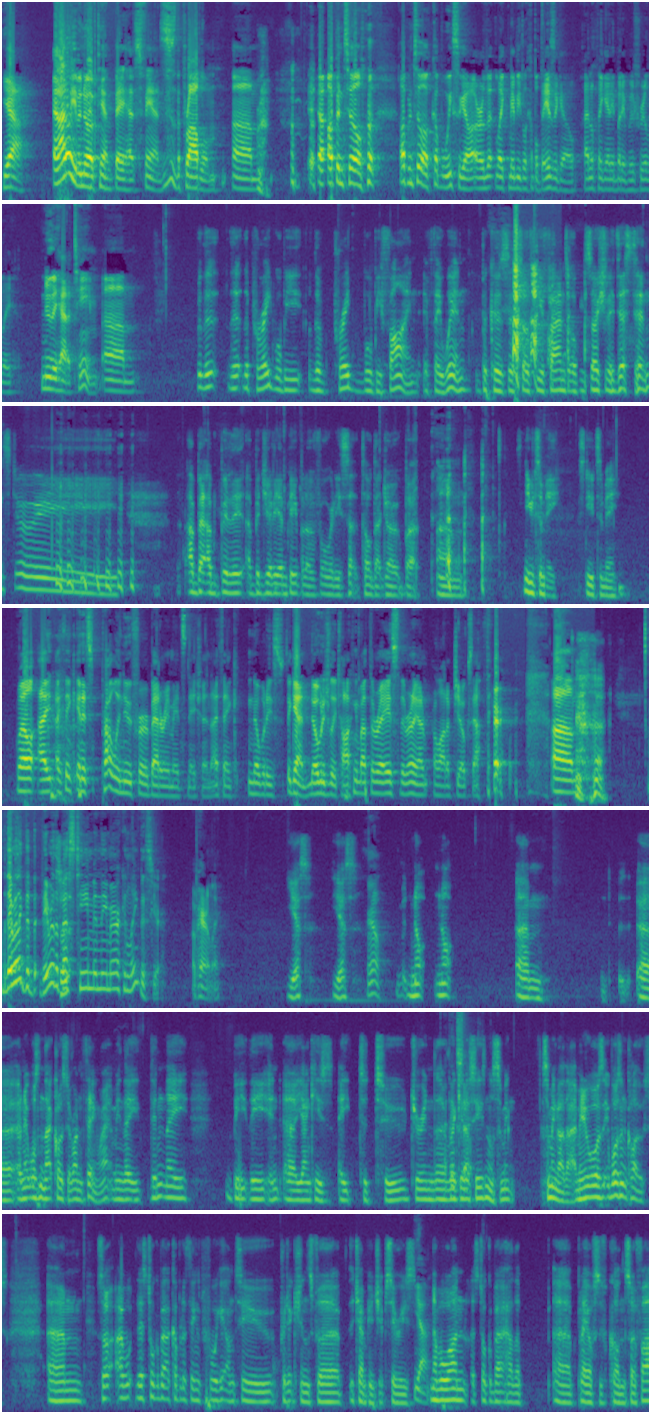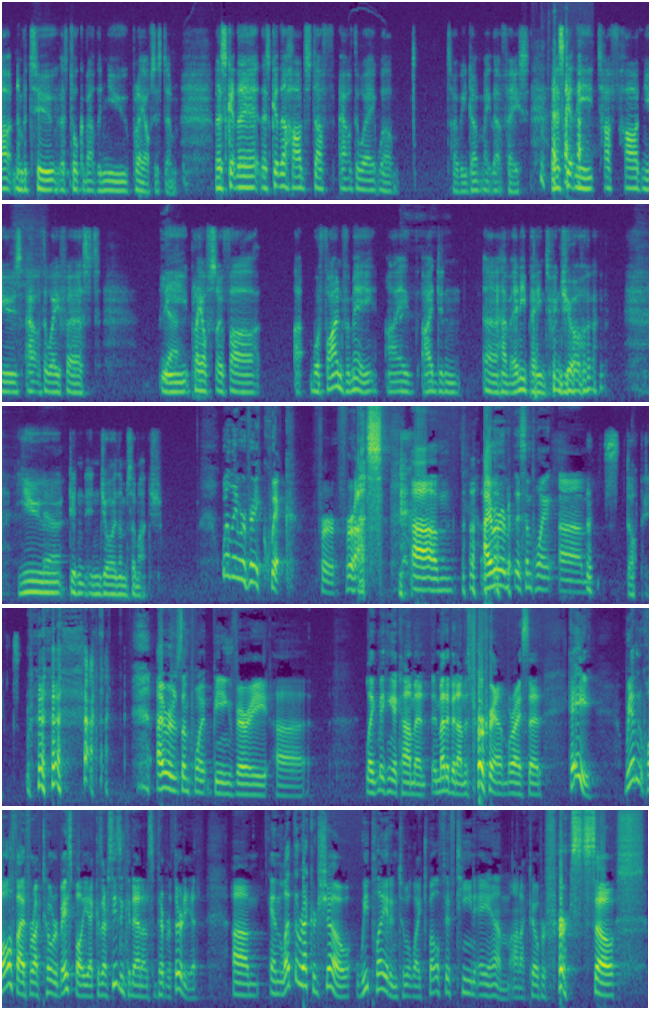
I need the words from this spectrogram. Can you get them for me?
Yeah, and I don't even know if Tampa Bay has fans. This is the problem. Um, up until up until a couple weeks ago, or like maybe a couple days ago, I don't think anybody was really knew they had a team. Um, But the, the, the parade will be the parade will be fine if they win because there's so few fans. It'll be socially distanced. I bet a, billion, a bajillion people have already told that joke, but um, it's new to me. It's new to me. Well, I, I think, and it's probably new for Battery Mates Nation. I think nobody's, again, nobody's really talking about the race. There really aren't a lot of jokes out there. Um, but they were like the they were the So- best team in the American League this year, apparently. Yes, yes, Yeah. not not. Um, uh, and it wasn't that close to run thing, right? I mean, they didn't they beat the uh, Yankees eight to two during the regular so. season or something, something like that. I mean, it was it wasn't close. Um, so I w- let's talk about a couple of things before we get on to predictions for the championship series. Yeah. Number one, let's talk about how the uh, playoffs have gone so far. Number two, let's talk about the new playoff system. Let's get the let's get the hard stuff out of the way. Well, Toby, don't make that face. Let's get the tough, hard news out of the way first. The Yeah. playoffs so far uh, were fine for me. I I didn't uh, have any pain to endure. you Yeah. didn't enjoy them so much. Well, they were very quick for for us. Um, I remember at some point. Um, Stop it. I remember at some point being very uh, like making a comment. It might have been on this program where I said, "Hey, we haven't qualified for October baseball yet because our season can end on September 30th." Um, and let the record show, we played until like 12:15 a.m. on October 1st. So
